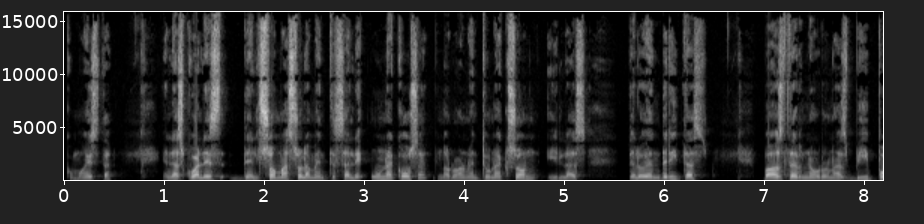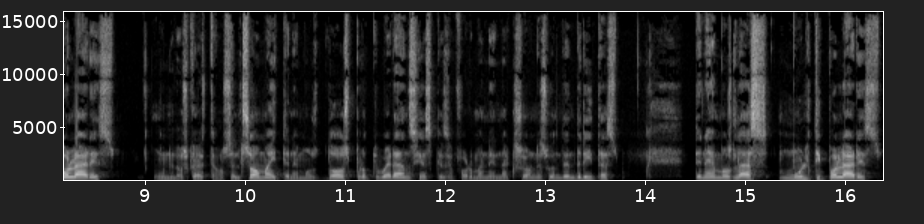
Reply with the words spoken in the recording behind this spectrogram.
como esta, en las cuales del soma solamente sale una cosa, normalmente un axón y las telodendritas. Vamos a tener neuronas bipolares, en los cuales tenemos el soma y tenemos dos protuberancias que se forman en axones o en dendritas. Tenemos las multipolares,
